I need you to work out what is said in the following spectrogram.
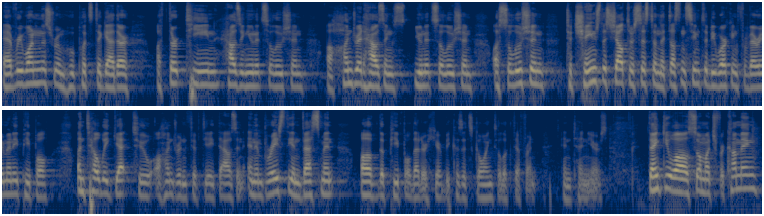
everyone in this room who puts together a 13 housing unit solution, a 100 housing unit solution, a solution to change the shelter system that doesn't seem to be working for very many people until we get to 158,000 and embrace the investment of the people that are here because it's going to look different in 10 years. Thank you all so much for coming.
